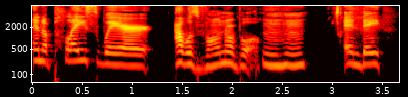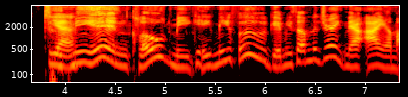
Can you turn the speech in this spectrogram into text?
in a place where I was vulnerable, Mm-hmm. and they took Yes. me in, clothed me, gave me food, gave me something to drink. Now I am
